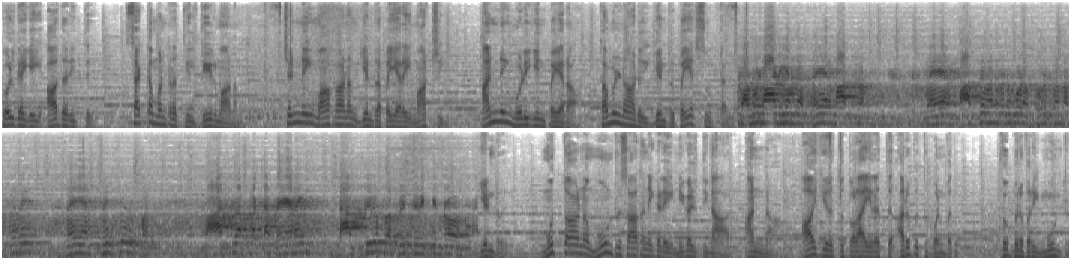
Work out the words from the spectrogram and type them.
கொள்கையை ஆதரித்து சட்டமன்றத்தில் தீர்மானம் சென்னை மாகாணம் என்ற பெயரை மாற்றி அன்னை மொழியின் பெயரா தமிழ்நாடு என்று பெயர் சூட்டல். தமிழ்நாடு என்ற பெயர் மாற்றம். பெயர் மாற்றம் என்பது கூட பொருத்தமற்றது. பெயர் பெற்றிருப்பது. மாற்றப்பட்ட பெயரை நாம் திரும்ப பெற்றிருக்கின்றோம். என்று முத்தான மூன்று சாதனைகளை நிகழ்த்தினார் அண்ணா. ஆயிரத்து தொள்ளாயிரத்து அறுபத்து ஒன்பது. பிப்ரவரி மூன்று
